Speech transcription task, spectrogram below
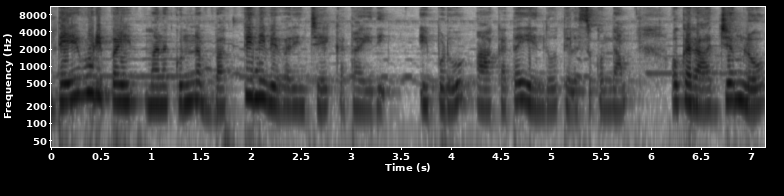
దేవుడిపై మనకున్న భక్తిని వివరించే కథ ఇది. ఇప్పుడు ఆ కథ ఏందో తెలుసుకుందాం. ఒక రాజ్యంలో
